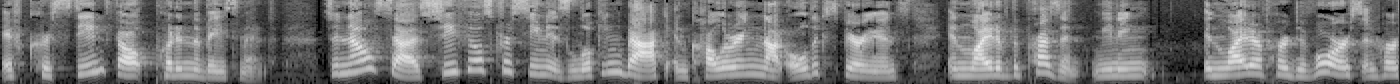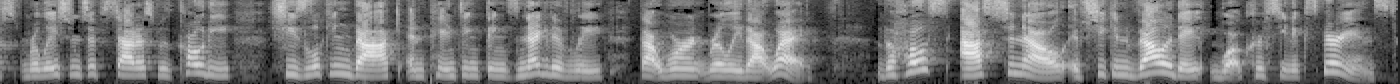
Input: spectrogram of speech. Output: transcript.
if Christine felt put in the basement? Janelle says she feels Christine is looking back and coloring that old experience in light of the present, meaning in light of her divorce and her relationship status with Kody, she's looking back and painting things negatively that weren't really that way. The host asks Janelle if she can validate what Christine experienced.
